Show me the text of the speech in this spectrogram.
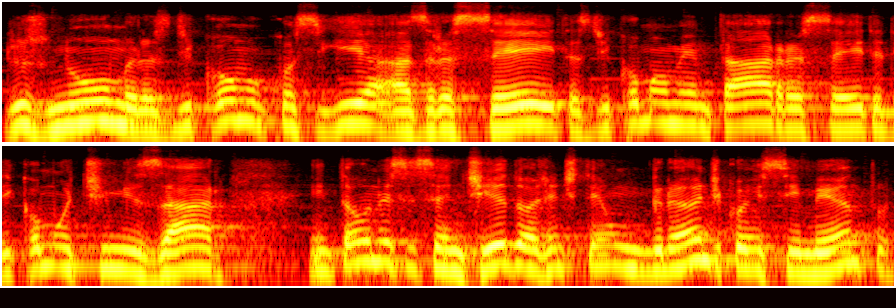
dos números, de como conseguir as receitas, de como aumentar a receita, de como otimizar então, nesse sentido, a gente tem um grande conhecimento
